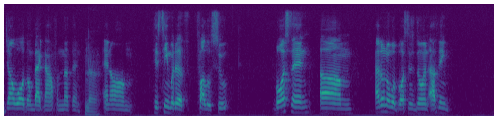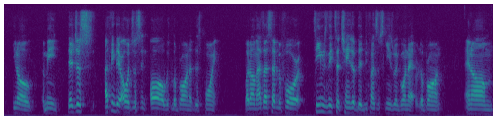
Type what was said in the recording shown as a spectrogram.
John Wall don't back down from nothing. No. And um, his team would have followed suit. Boston, um, I don't know what Boston's doing. I think, you know, I mean, they're just. I think they're all just in awe with LeBron at this point. But um, as I said before, teams need to change up their defensive schemes when going at LeBron. And um,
